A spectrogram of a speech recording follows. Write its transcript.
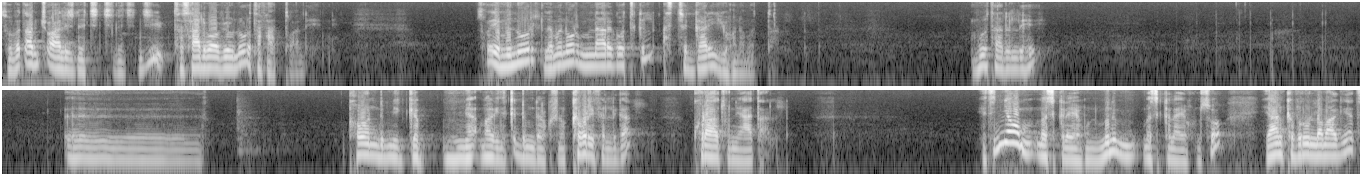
በጣም ጨዋ ልጅ ነች እች ልጅ እንጂ ተሳድባው ቢሆን ኖሮ ተፋተዋል። ይሄ የምኖር ለመኖር የምናደርገው ትግል አስቸጋሪ እየሆነ መጥቷል። ሞት አይደለ ይሄ ከወንድ ማግኘት ቅድም እንዳልኩሽ ነው። ክብር ይፈልጋል፣ ኩራቱን ያጣል። የትኛውም መስክ ላይ ይሁን ምንም መስክ ላይ ይሁን ሰው ያን ክብሩን ለማግኘት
